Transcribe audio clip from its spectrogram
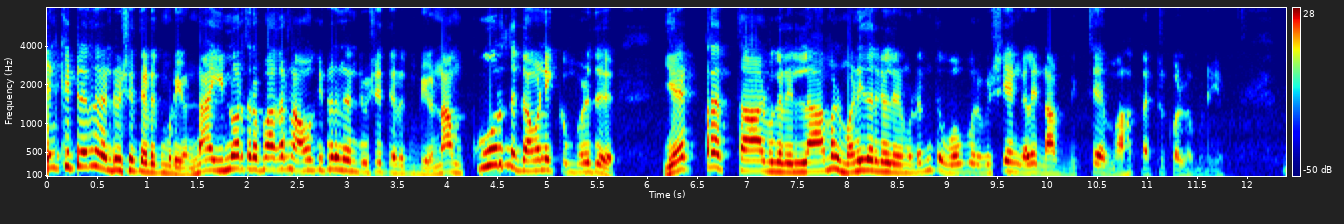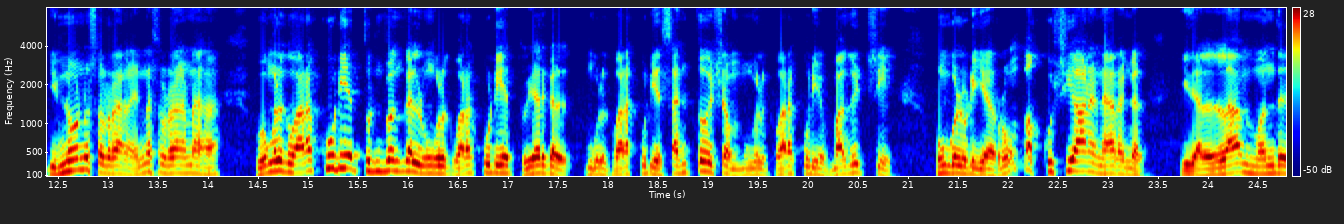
என்கிட்ட இருந்து ரெண்டு விஷயத்தை எடுக்க முடியும். நான் இன்னொருத்தரை பார்க்குறேன்னு அவங்ககிட்ட இருந்து ரெண்டு விஷயத்தை எடுக்க முடியும். நாம் கூர்ந்து கவனிக்கும் பொழுது ஏற்றத்தாழ்வுகள் இல்லாமல் மனிதர்களிடமிருந்து ஒவ்வொரு விஷயங்களை நாம் நிச்சயமாக கற்றுக்கொள்ள முடியும். இன்னொன்று சொல்கிறாங்க என்ன சொல்கிறாங்கன்னா உங்களுக்கு வரக்கூடிய துன்பங்கள் உங்களுக்கு வரக்கூடிய துயர்கள் உங்களுக்கு வரக்கூடிய சந்தோஷம் உங்களுக்கு வரக்கூடிய மகிழ்ச்சி உங்களுடைய ரொம்ப குஷியான நேரங்கள். இதெல்லாம் வந்து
